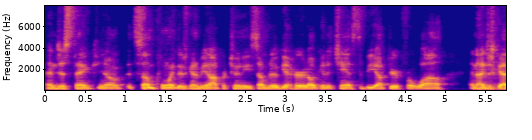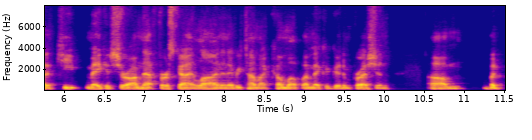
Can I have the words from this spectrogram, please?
and just think, you know, at some point there's going to be an opportunity, somebody will get hurt, I'll get a chance to be up here for a while. And I just mm-hmm. got to keep making sure I'm that first guy in line. And every time I come up, I make a good impression. Um, but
